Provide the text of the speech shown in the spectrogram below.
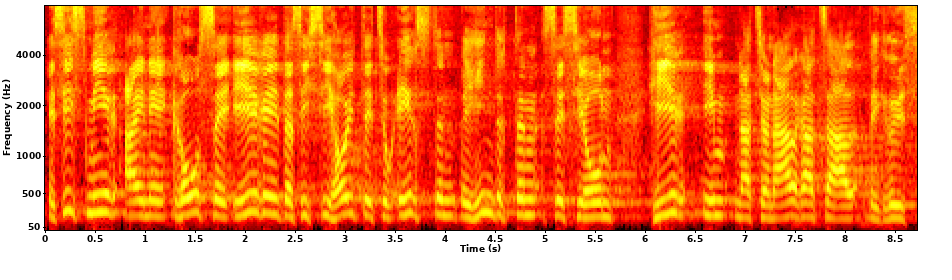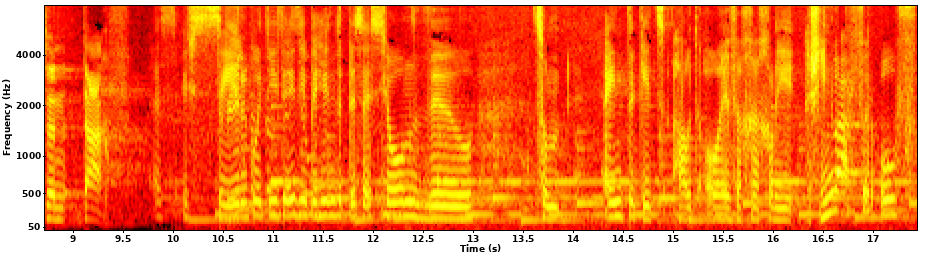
Es ist mir eine große Ehre, dass ich Sie heute zur ersten Behindertensession hier im Nationalratssaal begrüßen darf. Es ist eine sehr gute Idee, die Behindertensession, weil zum einen gibt es halt auch einfach ein bisschen einen Scheinwerfer auf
